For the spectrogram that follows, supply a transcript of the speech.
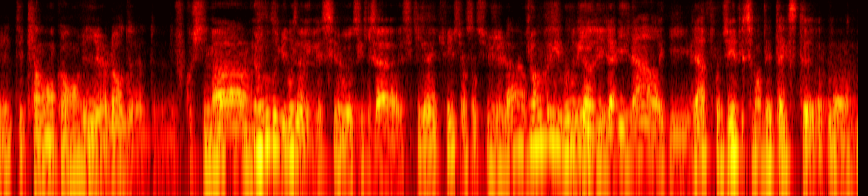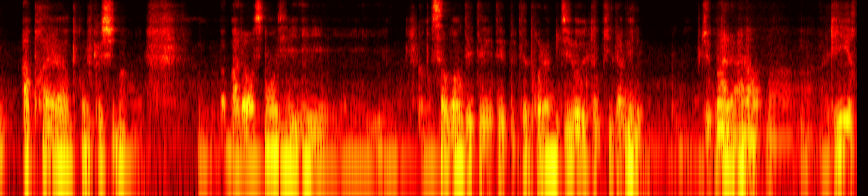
il était clairement encore en vie euh, lors de, de, de Fukushima. oui, oui, oui, Euh, Est-ce oui, qu'il a, est-ce qu'il a écrit sur ce sujet-là Ah oui, oui, il a, il a, il a produit effectivement des textes euh, après, après Fukushima. Malheureusement, il, il, il commençait à avoir des, des, des, des problèmes d'yeux, donc il avait du mal à, à, à lire,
